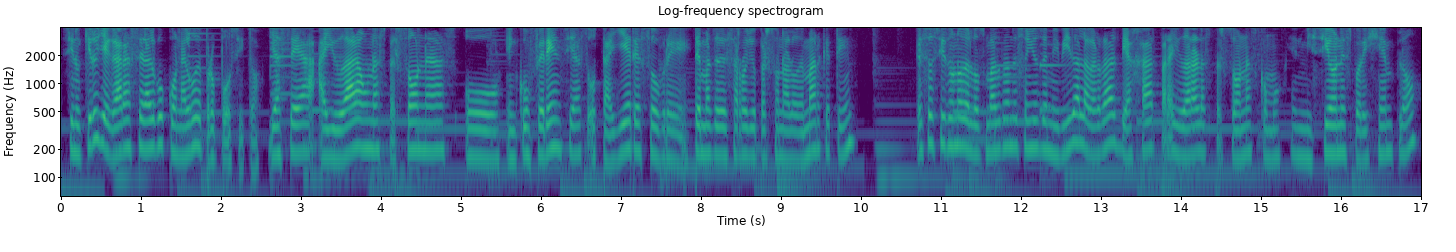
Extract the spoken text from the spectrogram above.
sino quiero llegar a hacer algo con algo de propósito, ya sea ayudar a unas personas o en conferencias o talleres sobre temas de desarrollo personal o de marketing, eso ha sido uno de los más grandes sueños de mi vida, la verdad, viajar para ayudar a las personas como en misiones, por ejemplo,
